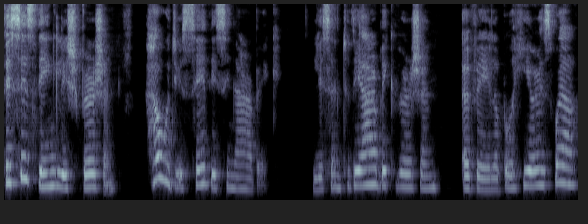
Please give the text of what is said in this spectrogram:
This is the English version. How would you say this in Arabic? Listen to the Arabic version, available here as well.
